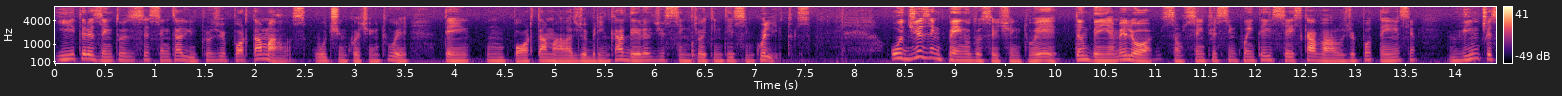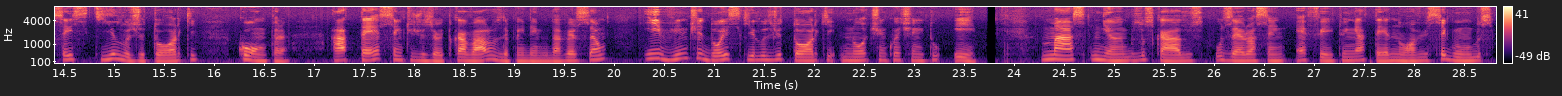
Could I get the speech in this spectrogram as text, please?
e 360 litros de porta-malas. O 500e tem um porta-malas de brincadeira de 185 litros. O desempenho do 600e também é melhor, são 156 cavalos de potência, 26 kg de torque contra até 118 cavalos, dependendo da versão, e 22 kg de torque no 500e mas em ambos os casos o 0 a 100 é feito em até 9 segundos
